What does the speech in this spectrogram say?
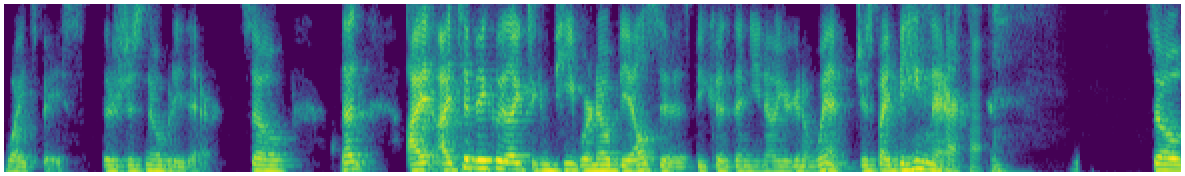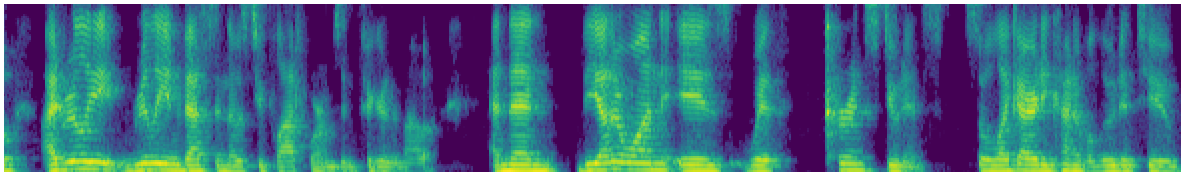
white space. There's just nobody there. So that I, I typically like to compete where nobody else is because then you know you're going to win just by being there. so I'd really, really invest in those two platforms and figure them out. And then the other one is with current students. So, like I already kind of alluded to,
